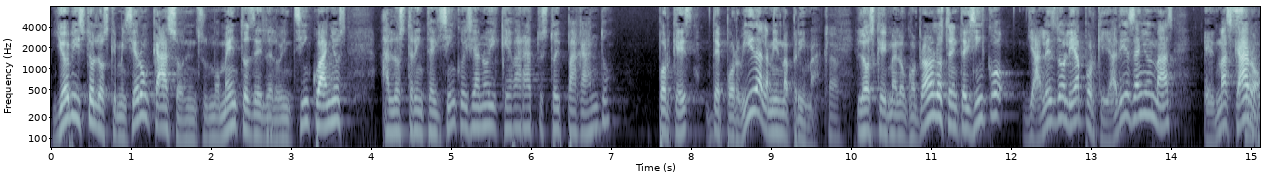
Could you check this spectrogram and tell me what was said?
Yo he visto los que me hicieron caso en sus momentos de los 25 años, a los 35 decían, oye, qué barato estoy pagando porque es de por vida la misma prima. Los que me lo compraron a los 35 ya les dolía porque ya 10 años más es más caro.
